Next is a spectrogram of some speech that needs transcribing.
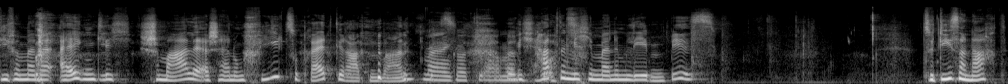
die für meine eigentlich schmale Erscheinung viel zu breit geraten waren. Mein Gott, die Arme. Ich hatte mich in meinem Leben bis zu dieser Nacht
